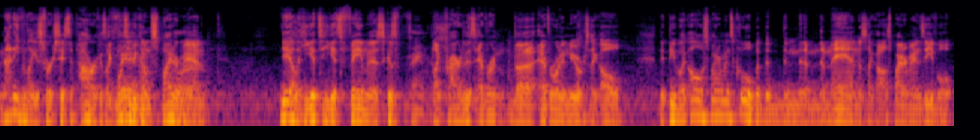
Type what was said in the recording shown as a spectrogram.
not even like his first taste of power because like once he becomes Spider Man, yeah, like he gets he gets famous because Famous. like prior to this, everyone the everyone in New York is like oh the people like oh Spider Man's cool, but the the, the the man is like oh Spider Man's evil.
